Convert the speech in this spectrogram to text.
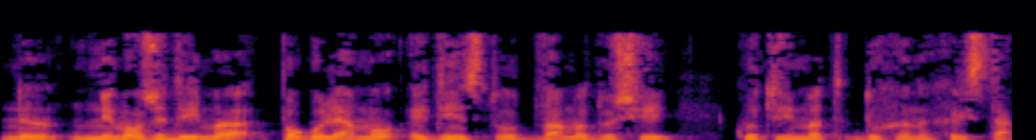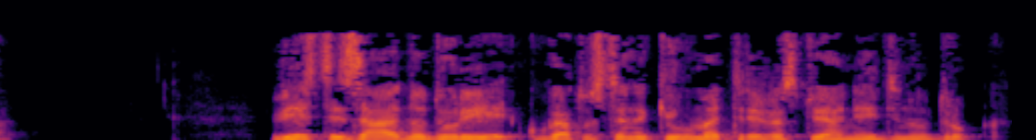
Не, не може да има по-голямо единство от двама души, които имат духа на Христа. Вие сте заедно дори, когато сте на километри разстояние един от друг.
